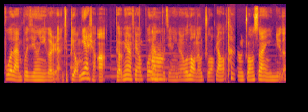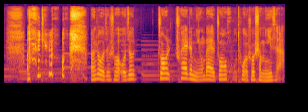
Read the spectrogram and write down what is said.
波澜不惊一个人，就表面上啊，表面上非常波澜不惊一个人，我老能装，然后特别能装蒜一女的。完事我就说，我就装揣着明白装糊涂，我说什么意思啊？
